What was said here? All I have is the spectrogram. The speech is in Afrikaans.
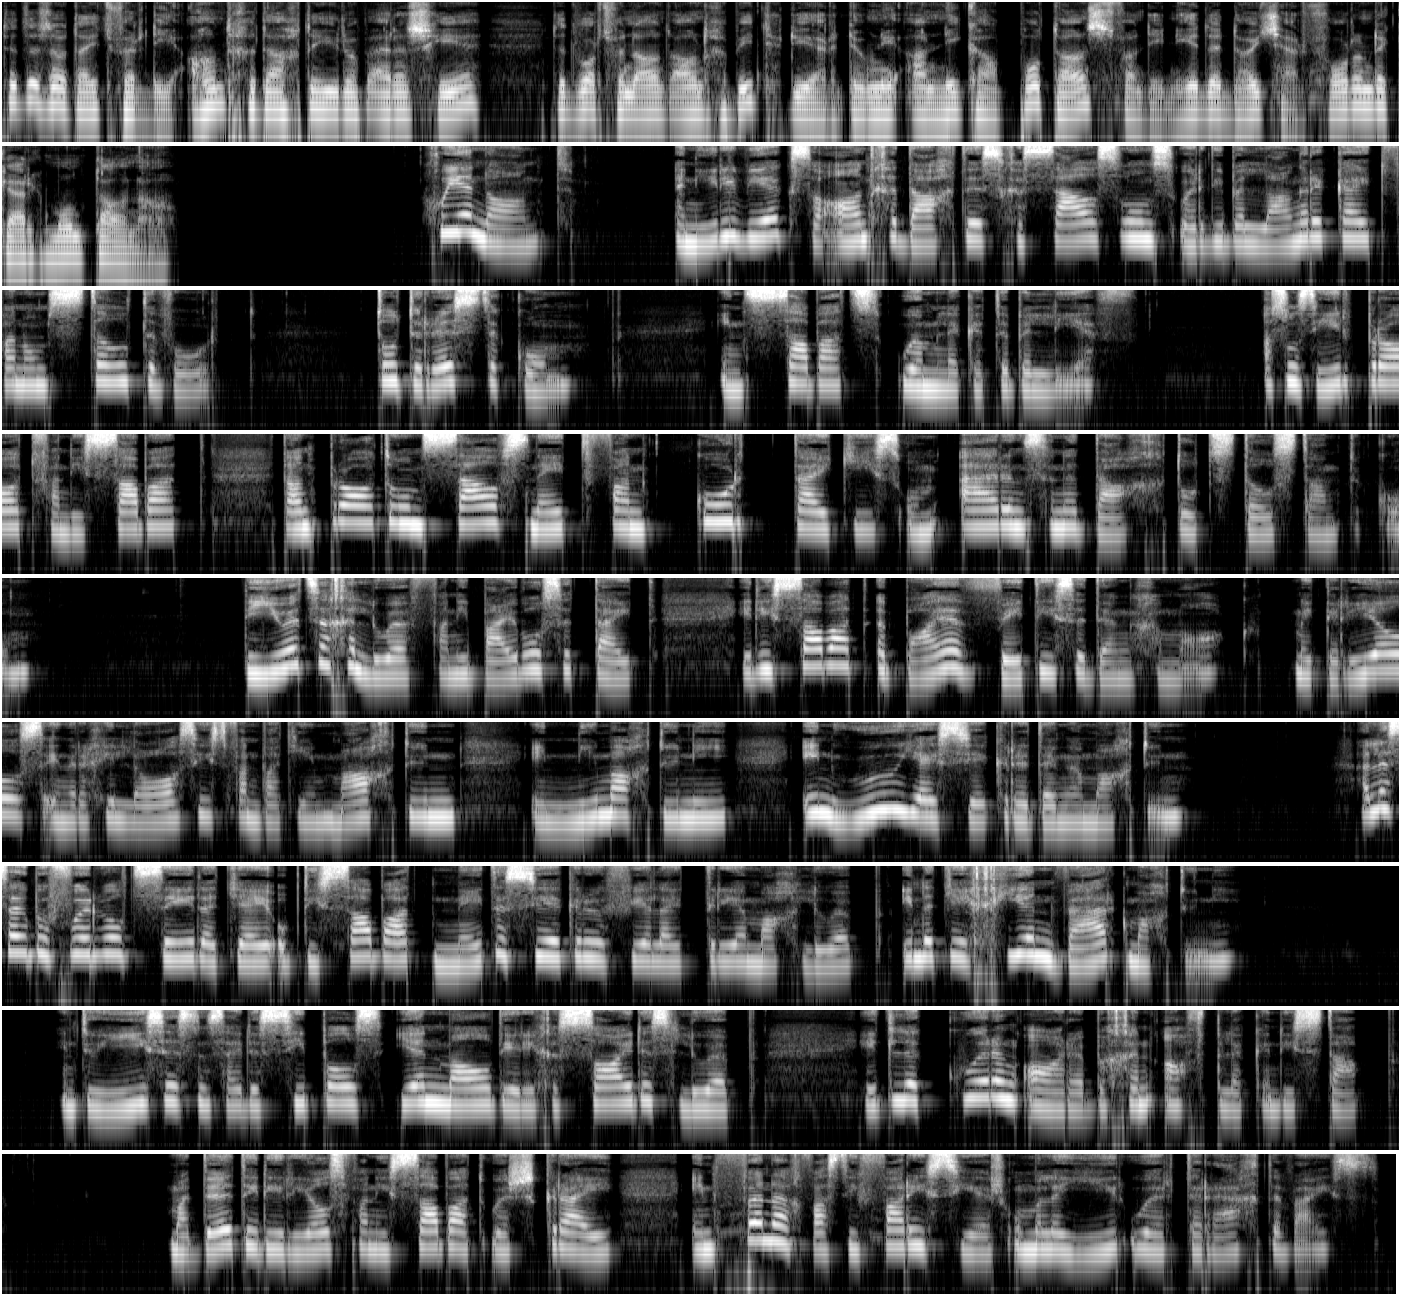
Dit is nou tyd vir die aandgedagte hier op RSG. Dit word vanaand aangebied deur Dominee Annika Potas van die Nederduits Hervormde Kerk Montana. Goeienaand. In hierdie week se aandgedagtes gesels ons oor die belangrikheid van om stil te word, tot rus te kom en Sabbats oomblikke te beleef. As ons hier praat van die Sabbat, dan praat ons selfs net van kort tydjies om eers in 'n dag tot stilstand te kom. Die Joodse geloof van die Bybelse tyd het die Sabbat 'n baie wettiese ding gemaak, met reëls en regulasies van wat jy mag doen en nie mag doen nie en hoe jy sekere dinge mag doen. Hulle sou byvoorbeeld sê dat jy op die Sabbat net 'n sekere hoeveelheid tree mag loop en dat jy geen werk mag doen nie. En toe Jesus en sy disippels eenmaal deur die gesaaides loop, het hulle koringare begin afblik in die stap maar dit het die reëls van die Sabbat oorskry en vinnig was die Fariseërs om hulle hieroor tereg te wys.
